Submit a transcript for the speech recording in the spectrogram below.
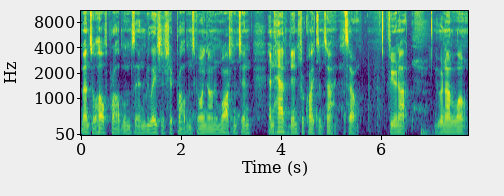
mental health problems and relationship problems going on in Washington and have been for quite some time. So fear not, you are not alone.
